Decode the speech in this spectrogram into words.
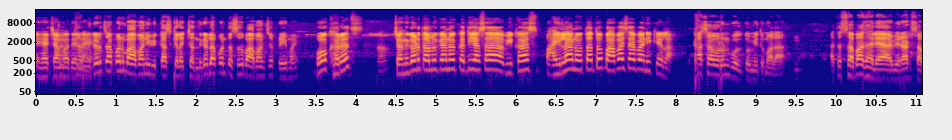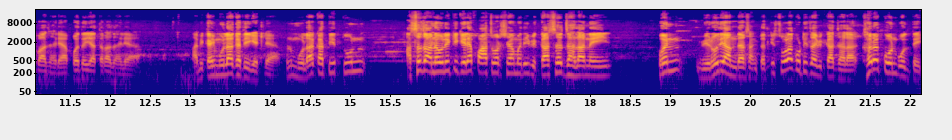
ह्याच्यामध्ये नाही. चंदगडचा पण बाबांनी विकास केला. चंदगडला पण तसंच बाबांचं प्रेम आहे. हो खरंच. चंदगड तालुक्यानं कधी असा विकास पाहिला नव्हता तो बाबासाहेबांनी केला. विकासावरून बोलतो मी तुम्हाला. आता सभा झाल्या विराट सभा झाल्या पदयात्रा झाल्या. आम्ही काही मुलाखती घेतल्या. पण मुलाखतीतून असं जाणवलं की गेल्या पाच वर्षामध्ये विकासच झाला नाही. पण विरोधी आमदार सांगतात की सोळा कोटीचा विकास झाला. खरं कोण बोलते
